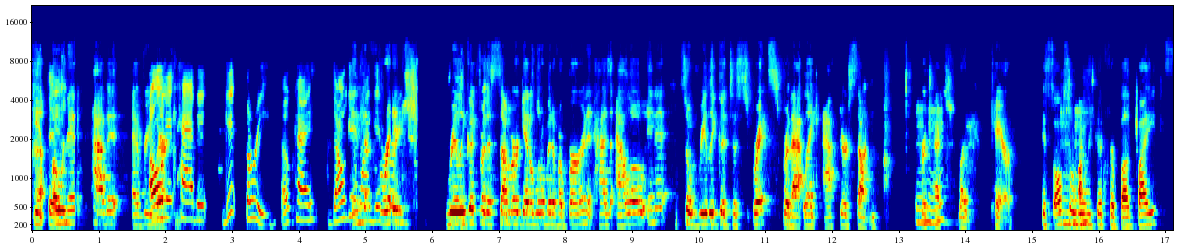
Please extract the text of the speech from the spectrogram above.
get this. Own it, have it everywhere. Own it, have it. Get three, okay? Don't get In one, get fridge. three. Really good for the summer. Get a little bit of a burn. It has aloe in it, so really good to spritz for that like after sun mm-hmm. protect like care. It's also mm-hmm. really good for bug bites.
